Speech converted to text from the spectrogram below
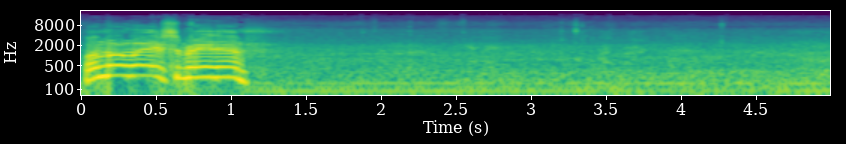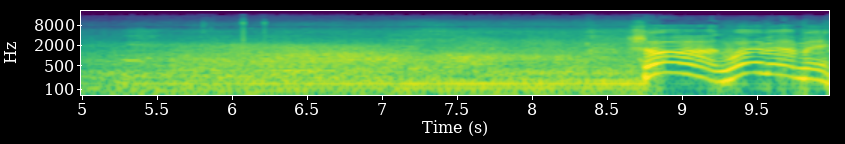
One more wave, Sabrina. Shawn, wave at me.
